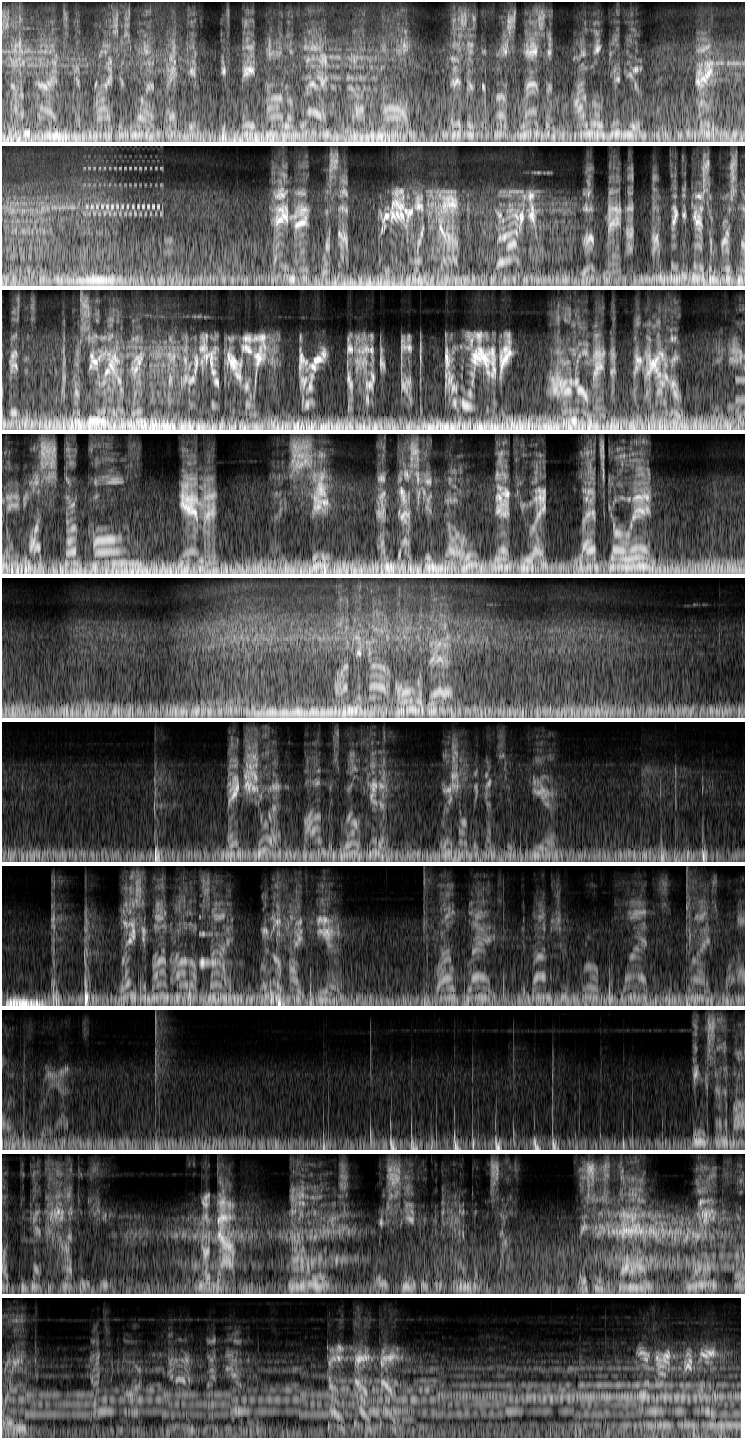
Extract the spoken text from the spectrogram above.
Sometimes a price is more effective if paid out of land, not gold. This is the first lesson I will give you. Hey. Hey, man. What's up? What do you mean, what's up? Where are you? Look, man, I, I'm taking care of some personal business. I'll come see you later, okay? I'm crunching up here, Luis. Hurry the fuck up! How long are you gonna be? I don't know, man. I, I, I gotta go. Your master calls? Yeah, man. I see. And does he know that you are... Let's go in. Oblica over there. Make sure a bomb is well hidden. We shall be concealed here. Place a bomb out of sight. We will hide here. Well placed. The bomb should prove quite a surprise for our friends. Things are about to get hot in here. No doubt. Now, Luis, we see if you can handle yourself. This is them. Wait for it. That's the car. Get in and plant the evidence. Go, go, go! Close in, people!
